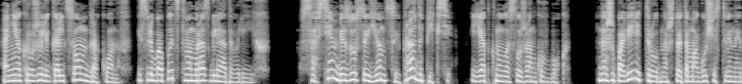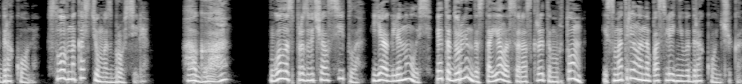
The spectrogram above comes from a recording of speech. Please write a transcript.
Они окружили кольцом драконов и с любопытством разглядывали их. «Совсем безусые юнцы, правда, Пикси?» Я ткнула служанку в бок. Даже поверить трудно, что это могущественные драконы, словно костюмы сбросили. «Ага». Голос прозвучал сипло, я оглянулась. Эта дурында стояла с раскрытым ртом и смотрела на последнего дракончика,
